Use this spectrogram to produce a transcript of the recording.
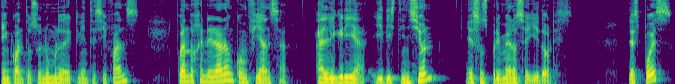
en cuanto a su número de clientes y fans cuando generaron confianza, alegría y distinción en sus primeros seguidores. Después,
